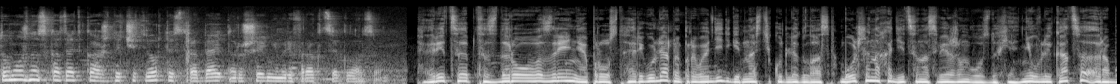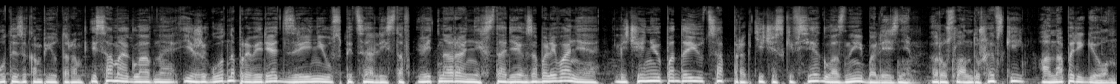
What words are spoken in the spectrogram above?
то можно сказать, каждый четвертый страдает нарушением рефракции глаза. Рецепт здорового зрения прост. Регулярно проводить гимнастику для глаз. Больше находиться на свежем воздухе. Не увлекаться работой за компьютером. И самое главное, ежегодно проверять зрение у специалистов. Ведь на ранних стадиях заболевания лечению поддаются практически все глазные болезни. Руслан Душевский, Анапа регион.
